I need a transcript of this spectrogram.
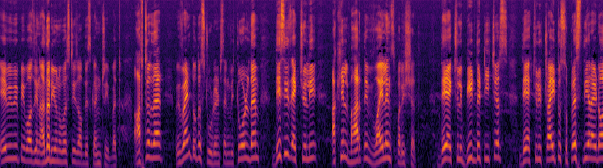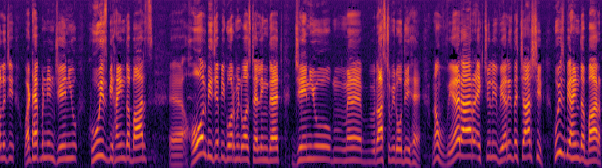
ABVP was in other universities of this country. But after that, we went to the students and we told them this is actually Akhil Bharati Violence Parishad. They actually beat the teachers. They actually try to suppress their ideology. What happened in JNU? Who is behind the bars? Uh, whole BJP government was telling that JNU mein mm, eh, Rashtravirodi hai. Now where are actually, where is the charge sheet? Who is behind the bar?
